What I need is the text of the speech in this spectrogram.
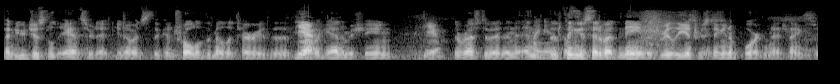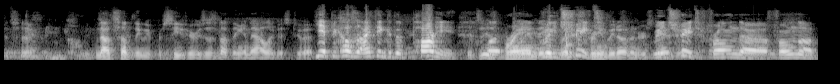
And you just answered it. You know, it's the control of the military, the Yeah. propaganda machine, Yeah. the rest of it. And and the Financial thing you said about name is really interesting and important. I think it's uh not something we perceive here because there's nothing analogous to it. Yeah, because I think the party It's, it's uh, branding to an retreat, extreme we don't understand. yet. retreat from the from the,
